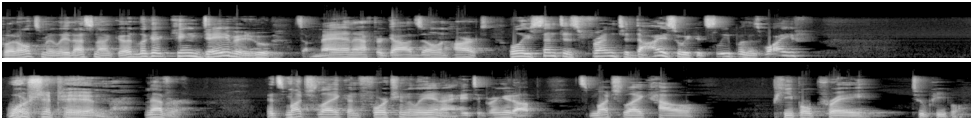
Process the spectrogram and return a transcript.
But ultimately, that's not good. Look at King David, who is a man after God's own heart. Well, he sent his friend to die so he could sleep with his wife. Worship him. Never. It's much like, unfortunately, and I hate to bring it up, it's much like how people pray to people.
